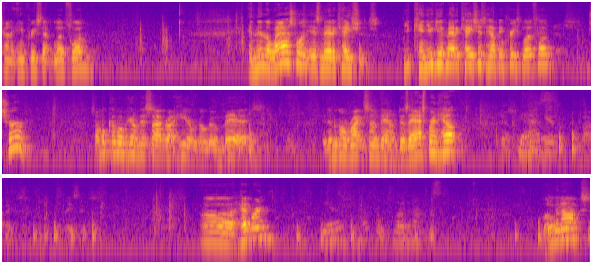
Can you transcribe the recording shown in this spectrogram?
kind of increase that blood flow. And then the last one is medications. You, can you give medications to help increase blood flow? Sure. So I'm going to come over here on this side right here. We're going to go meds. And then we're going to write some down. Does aspirin help? Yes. Yes. Uh, heparin? Yes. Lovenox?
